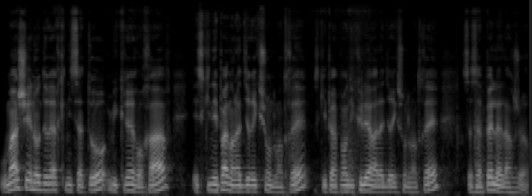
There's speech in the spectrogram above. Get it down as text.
Ou no derer knisato mikre rochav. Et ce qui n'est pas dans la direction de l'entrée, ce qui est perpendiculaire à la direction de l'entrée, ça s'appelle la largeur.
